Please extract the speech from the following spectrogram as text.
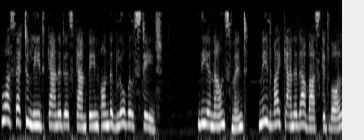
who are set to lead Canada's campaign on the global stage. The announcement, made by Canada Basketball,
